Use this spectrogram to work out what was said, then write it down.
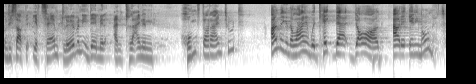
Und ich sagte, ihr zähmt Löwen, indem ihr einen kleinen Hund da reintut? I'm thinking the lion would take that dog out at any moment.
